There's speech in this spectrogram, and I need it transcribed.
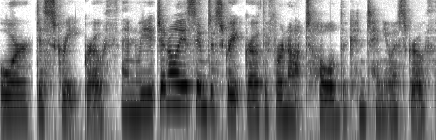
or discrete growth. And we generally assume discrete growth if we're not told continuous growth.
